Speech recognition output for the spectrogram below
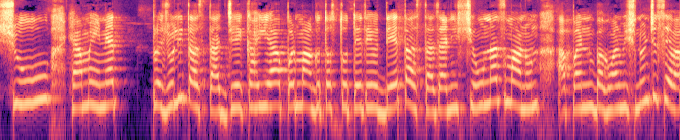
शिव ह्या महिन्यात प्रज्वलित असतात. जे काही आपण मागत असतो ते ते देत असतात आणि शिवनाच मानून आपण भगवान विष्णूंची सेवा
